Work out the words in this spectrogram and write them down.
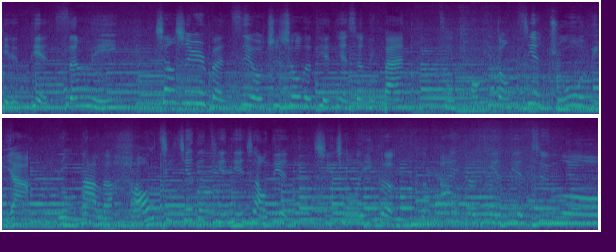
甜点森林，像是日本自由之丘的甜点森林般，在同一栋建筑物里呀，容纳了好几间的甜点小店，形成了一个可爱的甜点村落。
